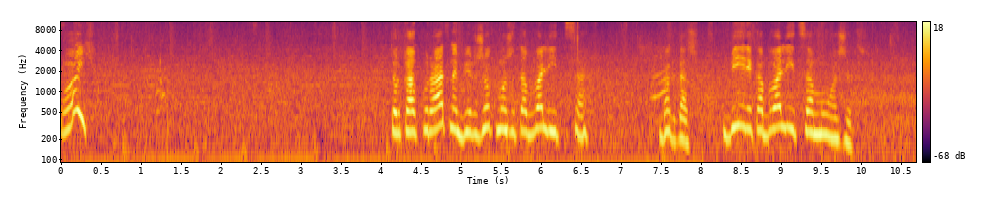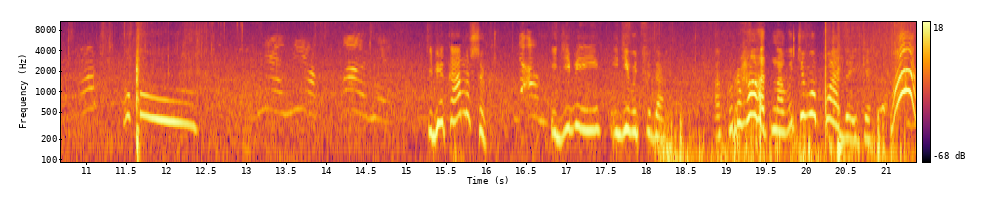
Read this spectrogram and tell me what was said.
Ой! Только аккуратно, бережок может обвалиться. Богдаш, берег обвалиться может. Уху! Тебе камушек? Да. Иди бери, иди вот сюда. Аккуратно, вы чего падаете? А!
